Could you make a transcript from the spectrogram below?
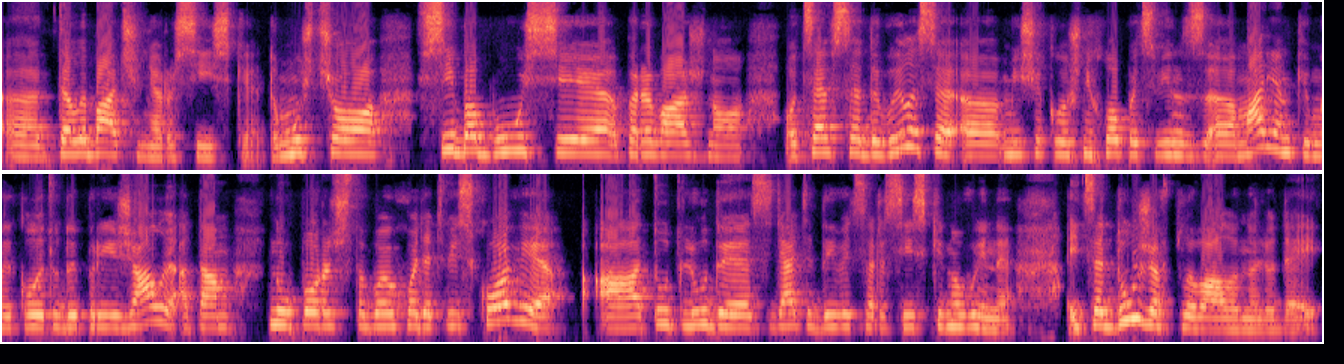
е, телебачення російське, тому що всі бабусі переважно оце все дивилися. Е, Мій ще колишній хлопець він з е, Мар'янки. Ми коли туди приїжджали, а там ну поруч з тобою ходять військові, а тут люди сидять і дивляться російські новини. І це дуже впливало на людей.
